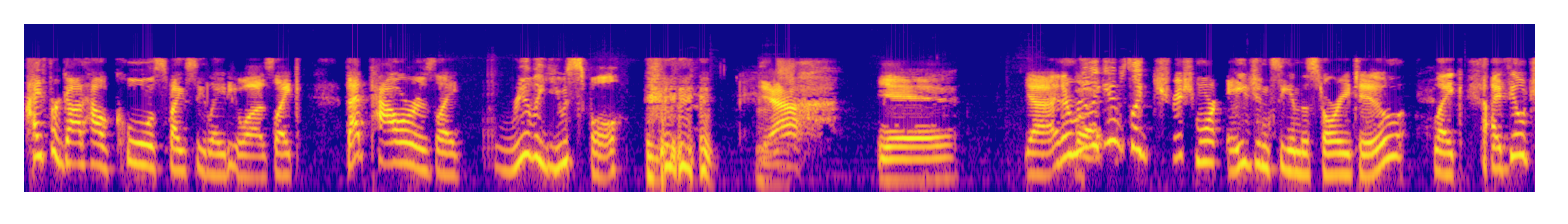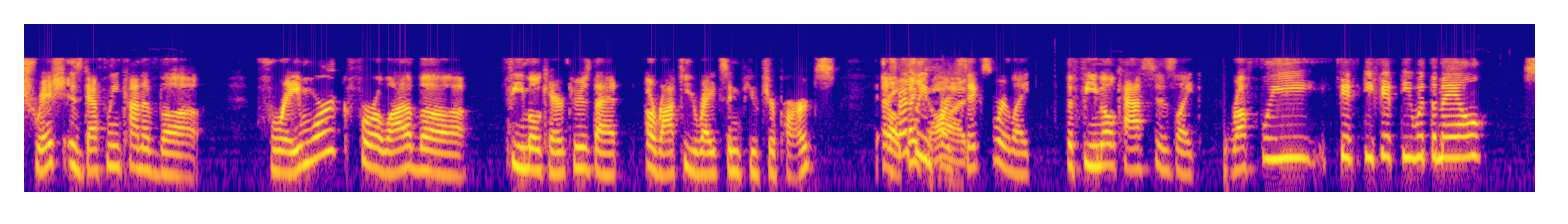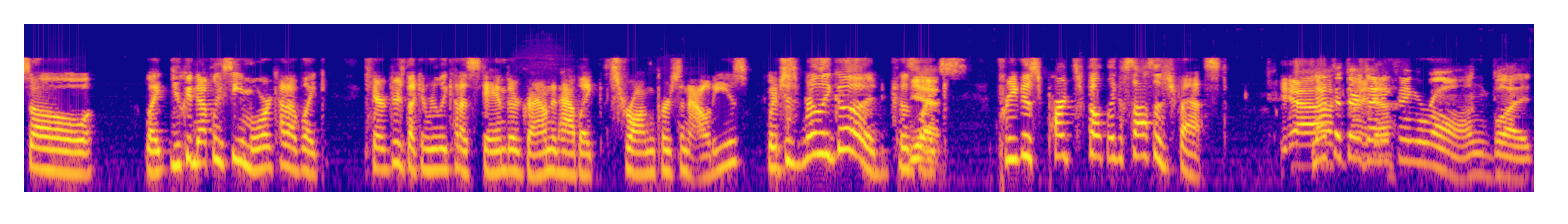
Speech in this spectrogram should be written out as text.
I forgot how cool Spicy Lady was. Like that power is like really useful. Yeah. yeah. Yeah, and it really But- gives like Trish more agency in the story too. Like I feel Trish is definitely kind of the framework for a lot of the female characters that Araki writes in future parts. Oh, Especially thank in part 6 where like the female cast is like roughly 50-50 with the male. So like you can definitely see more kind of like characters that can really kind of stand their ground and have like strong personalities, which is really good because like previous parts felt like a sausage fest. Yeah. Not that there's kinda. anything wrong, but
